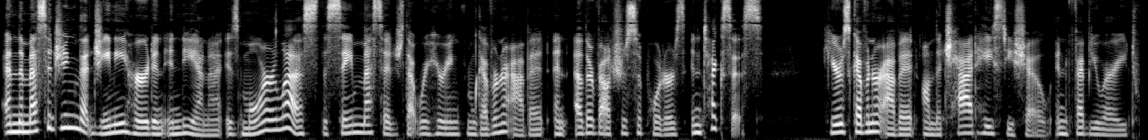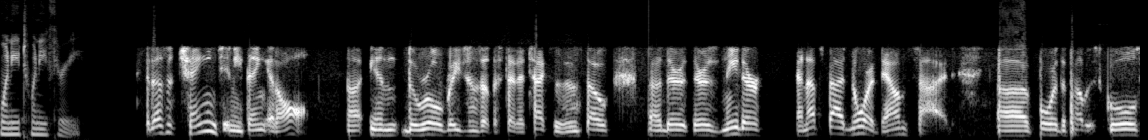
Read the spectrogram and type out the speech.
And the messaging that Jeannie heard in Indiana is more or less the same message that we're hearing from Governor Abbott and other voucher supporters in Texas. Here's Governor Abbott on the Chad Hasty Show in February 2023. It doesn't change anything at all uh, in the rural regions of the state of Texas. And so uh, there, there's neither an upside nor a downside uh, for the public schools.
